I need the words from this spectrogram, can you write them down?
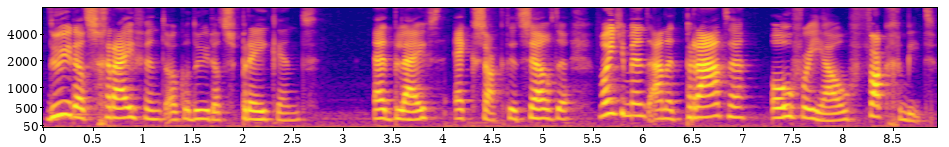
doe je dat schrijvend, ook al doe je dat sprekend, het blijft exact hetzelfde, want je bent aan het praten over jouw vakgebied.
